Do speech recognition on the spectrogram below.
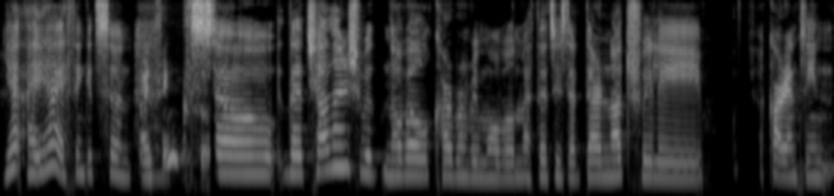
Yeah, I, yeah, I think it's soon. I think so. So the challenge with novel carbon removal methods is that they're not really currently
